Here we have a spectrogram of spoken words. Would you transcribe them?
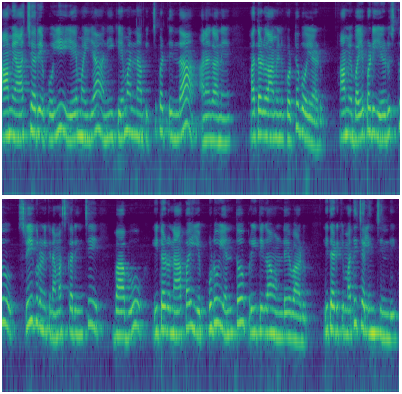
ఆమె ఆశ్చర్యపోయి ఏమయ్యా నీకేమన్నా పిచ్చి పట్టిందా? అనగానే అతడు ఆమెను కొట్టబోయాడు. ఆమె భయపడి ఏడుస్తూ శ్రీగురునికి నమస్కరించి బాబు ఇతడు నాపై ఎప్పుడూ ఎంతో ప్రీతిగా ఉండేవాడు. ఇతడికి మతి చలించింది.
